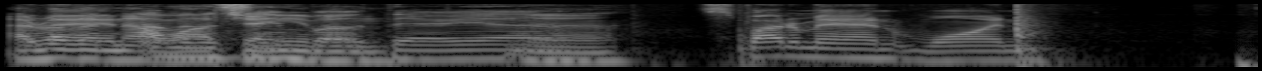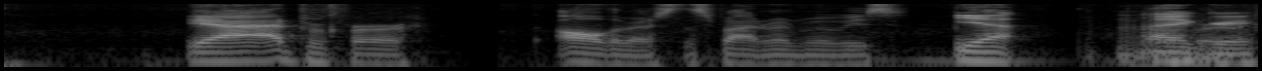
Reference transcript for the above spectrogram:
I'd rather then- not I'm in the watch same any of boat them. there, yeah. Spider-Man one. Yeah, I'd prefer all the rest of the Spider-Man movies. Yeah, I agree.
